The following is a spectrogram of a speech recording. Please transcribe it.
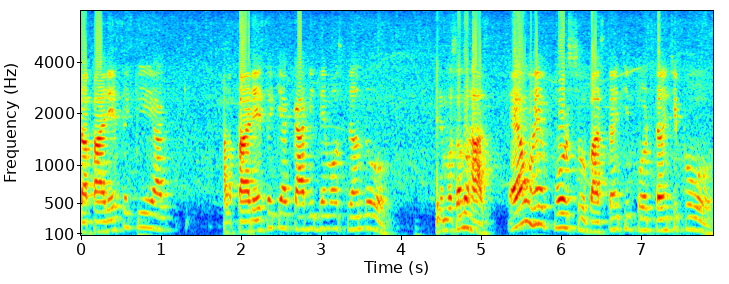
apareça que a, apareça que acabe demonstrando demonstrando raso. É um reforço bastante importante por,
